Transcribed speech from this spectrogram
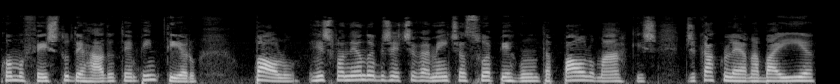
como fez tudo errado o tempo inteiro. Paulo, respondendo objetivamente a sua pergunta, Paulo Marques, de Caculé, na Bahia,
